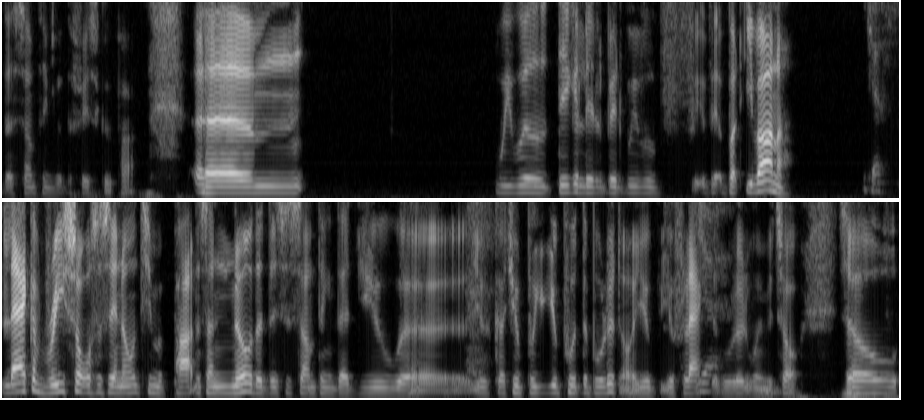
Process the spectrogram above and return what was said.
there's something with the physical part. Um, we will dig a little bit. We will, f- but Ivana, yes, lack of resources in own team of partners. I know that this is something that you uh, you got you put you put the bullet or you you flag yeah. the bullet when we talk. So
